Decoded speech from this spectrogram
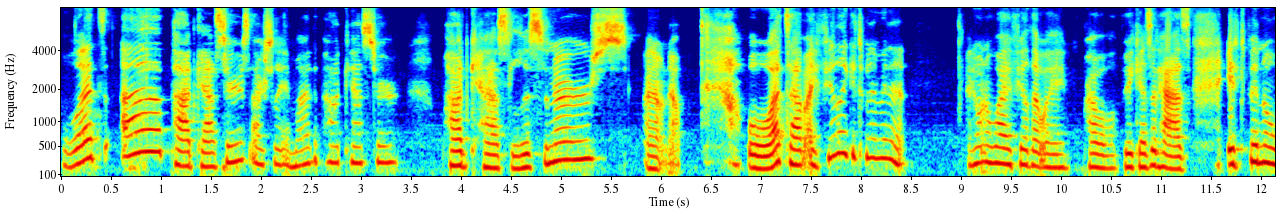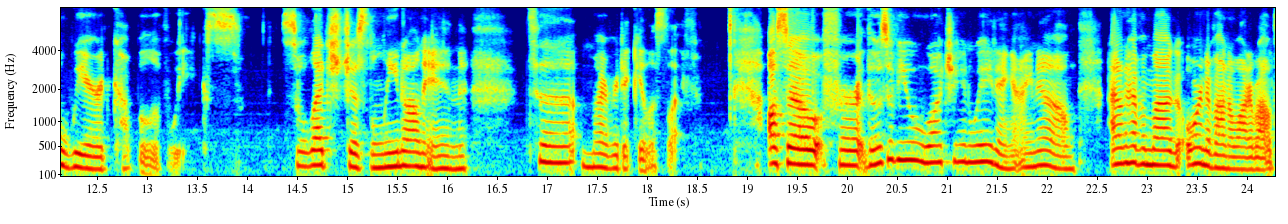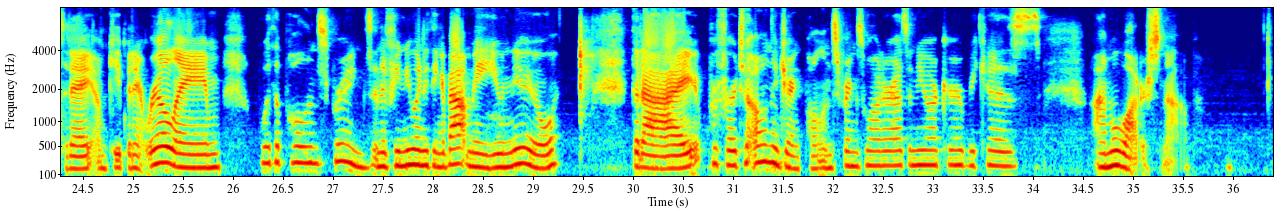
What's up, podcasters? Actually, am I the podcaster? Podcast listeners? I don't know. What's up? I feel like it's been a minute. I don't know why I feel that way. Probably because it has. It's been a weird couple of weeks. So let's just lean on in to my ridiculous life. Also, for those of you watching and waiting, I know I don't have a mug or Nirvana water bottle today. I'm keeping it real lame with a Poland Springs. And if you knew anything about me, you knew that I prefer to only drink Poland Springs water as a New Yorker because I'm a water snob.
